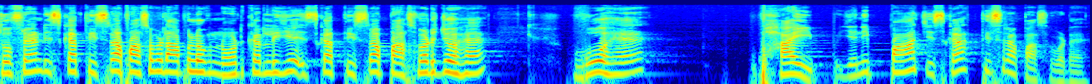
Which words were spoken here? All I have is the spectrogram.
तो फ्रेंड इसका तीसरा पासवर्ड आप लोग नोट कर लीजिए। इसका तीसरा पासवर्ड जो है, वो है फाइव यानी पाँच इसका तीसरा पासवर्ड है।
